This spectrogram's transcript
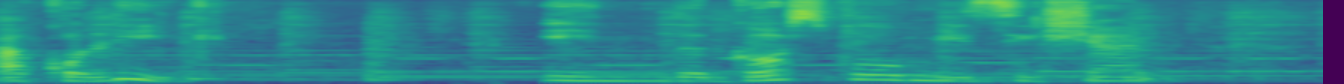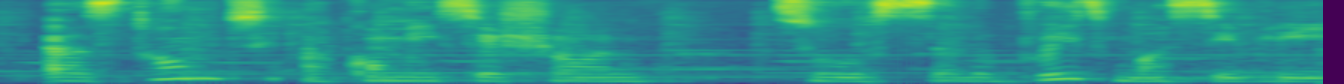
a colleague in the gospel musician has stormed a comment section to celebrate massively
